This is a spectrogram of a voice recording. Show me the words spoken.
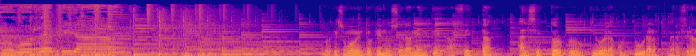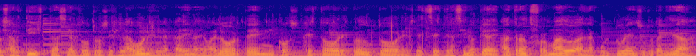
cómo respirar porque es un momento que no solamente afecta al sector productivo de la cultura, me refiero a los artistas y a los otros eslabones de la cadena de valor, técnicos, gestores, productores, etc., sino que ha transformado a la cultura en su totalidad,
